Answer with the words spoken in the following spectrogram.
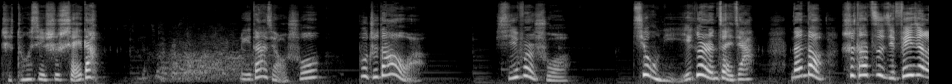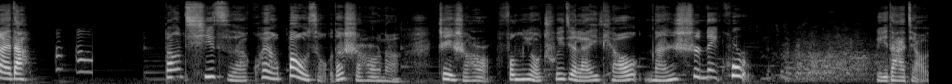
这东西是谁的？”李大脚说：“不知道啊。”媳妇儿说：“就你一个人在家，难道是他自己飞进来的？”当妻子快要抱走的时候呢，这时候风又吹进来一条男士内裤，李大脚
